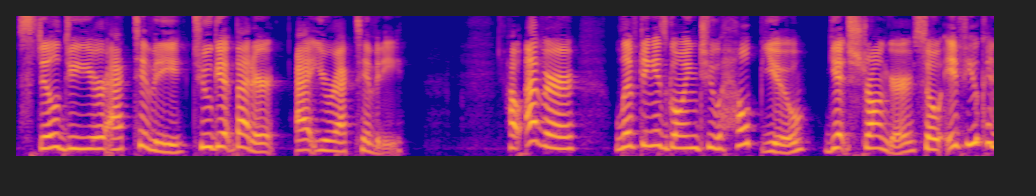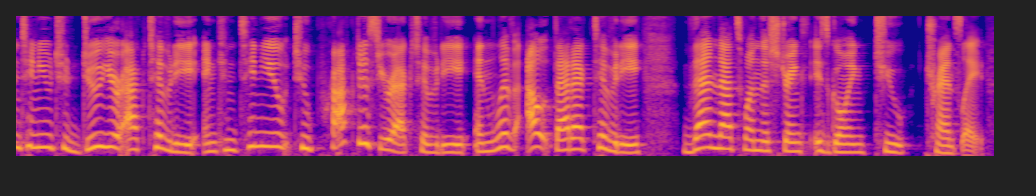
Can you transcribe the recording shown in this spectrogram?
still do your activity to get better at your activity. However, lifting is going to help you get stronger. So if you continue to do your activity and continue to practice your activity and live out that activity, then that's when the strength is going to translate.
